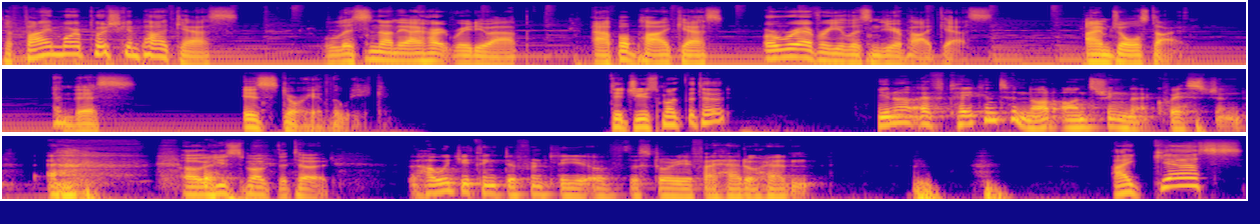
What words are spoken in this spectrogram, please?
To find more Pushkin podcasts, listen on the iHeartRadio app, Apple Podcasts, or wherever you listen to your podcasts. I'm Joel Stein, and this is Story of the Week. Did you smoke the toad? You know, I've taken to not answering that question. Oh, you smoked the toad. How would you think differently of the story if I had or hadn't? I guess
